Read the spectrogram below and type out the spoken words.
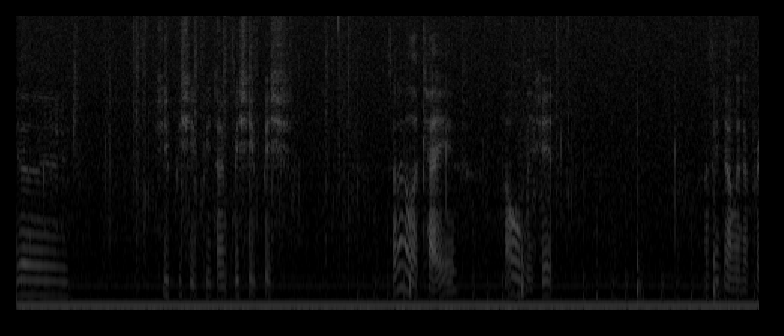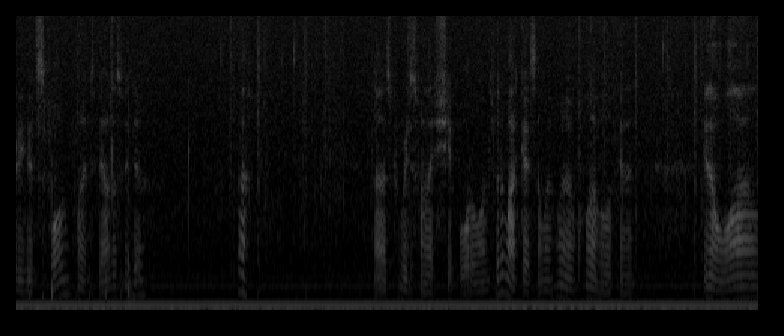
Yay. Sheepy sheepy, don't be sheepish. Is that another cave? Holy shit. I think I'm in a pretty good spawn point to be honest with you. Ah. Uh, it's probably just one of those shit water ones, but it might go somewhere. We'll, we'll have a look in it in a while.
